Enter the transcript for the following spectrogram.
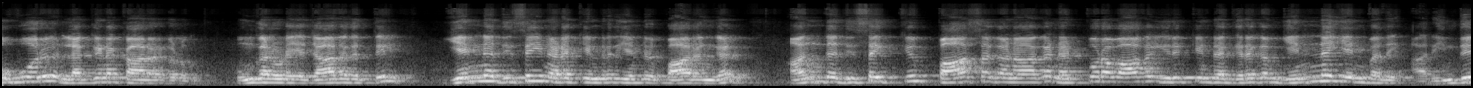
ஒவ்வொரு லக்னக்காரர்களும் உங்களுடைய ஜாதகத்தில் என்ன திசை நடக்கின்றது என்று பாருங்கள். அந்த திசைக்கு பாசகனாக நட்புறவாக இருக்கின்ற கிரகம் என்ன என்பதை அறிந்து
